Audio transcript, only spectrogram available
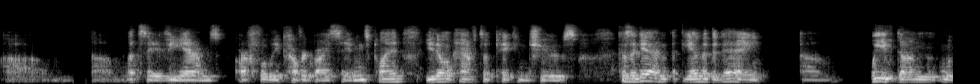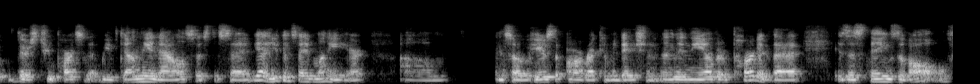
um, um, let's say VMs are fully covered by a savings plan. You don't have to pick and choose. Because again, at the end of the day, um, we've done there's two parts of that. We've done the analysis to say, yeah, you can save money here. Um, and so here's our recommendation. And then the other part of that is as things evolve,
